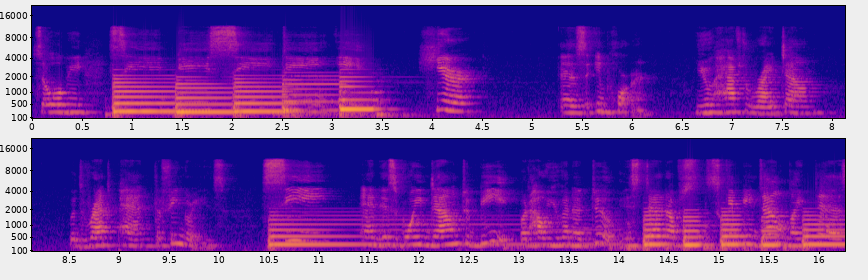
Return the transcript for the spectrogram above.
So it will be C, B, C, D, E. Here is important. You have to write down with red pen the fingerings. C and it's going down to B. But how are you gonna do? Instead of skipping down like this,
